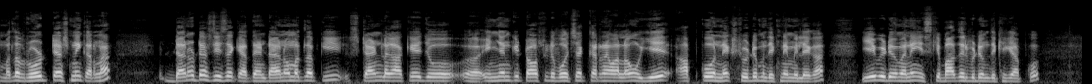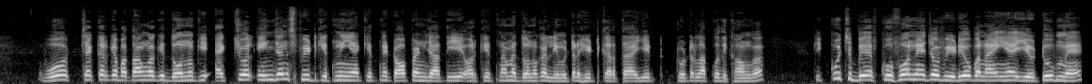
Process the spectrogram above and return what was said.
मतलब रोड टेस्ट नहीं करना डायनो टेस्ट जिसे कहते हैं। डायनो मतलब कि स्टैंड लगा के जो इंजन की टॉप स्पीड वो चेक करने वाला हूँ। ये आपको नेक्स्ट वीडियो में देखने मिलेगा। ये वीडियो मैंने इसके बाद वीडियो में दिखेगी आपको। वो चेक करके बताऊँगा कि दोनों की एक्चुअल इंजन स्पीड कितनी है, कितने टॉप एंड जाती है और कितना में दोनों का लिमिटर हिट करता है। ये टोटल आपको दिखाऊँगा कि कुछ बेवकूफों ने जो वीडियो बनाई है यूट्यूब में,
